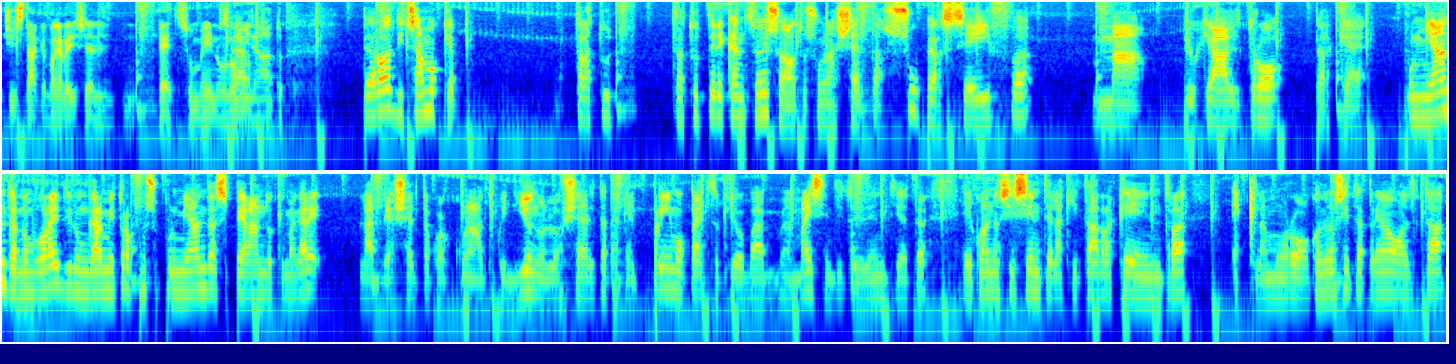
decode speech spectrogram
ci sta che magari sia il pezzo meno Certo. nominato. Però diciamo che tra, tut- tra tutte le canzoni sono andato su una scelta super safe, ma più che altro perché Pulmiander, non vorrei dilungarmi troppo su Pulmiander sperando che magari l'abbia scelta qualcun altro, quindi io non l'ho scelta perché è il primo pezzo che io ho mai sentito di Dream Theater e quando si sente la chitarra che entra è clamoroso, quando lo senti la prima volta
